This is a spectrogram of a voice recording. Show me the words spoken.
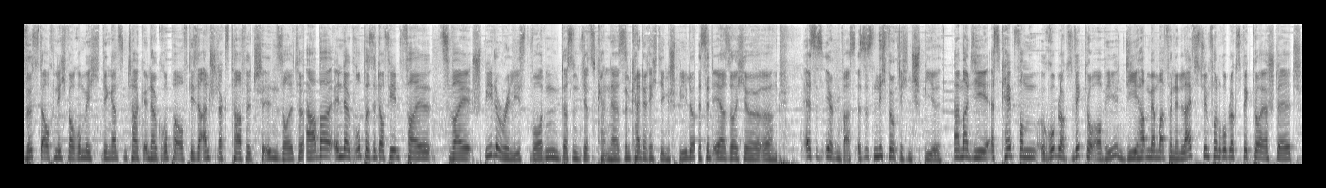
wüsste auch nicht, warum ich den ganzen Tag in der Gruppe auf dieser Anschlagstafel chillen sollte. Aber in der Gruppe sind auf jeden Fall zwei Spiele released worden. Das sind jetzt keine, das sind keine richtigen Spiele. Es sind eher solche, äh, es ist irgendwas. Es ist nicht wirklich ein Spiel. Einmal die Escape vom Roblox Victor Obby. Die haben wir mal für einen Livestream von Roblox Victor erstellt.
